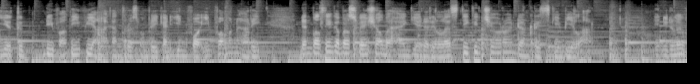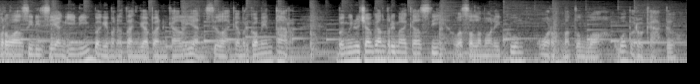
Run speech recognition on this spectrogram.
Youtube Diva TV yang akan terus memberikan info-info menarik. Dan pastinya kabar spesial bahagia dari Lesti Kejora dan Rizky Bilar. Ini dulu informasi di siang ini, bagaimana tanggapan kalian? Silahkan berkomentar. Bang Min ucapkan terima kasih. Wassalamualaikum warahmatullahi wabarakatuh.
